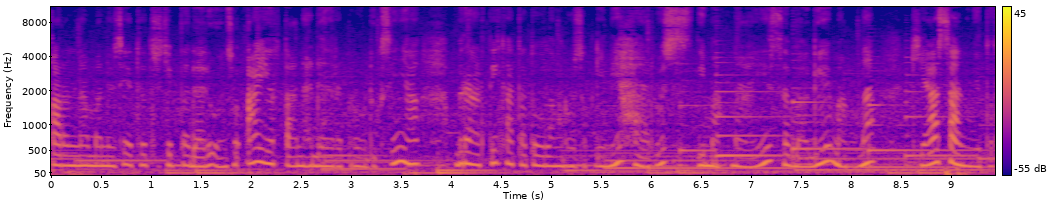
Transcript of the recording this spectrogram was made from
karena manusia itu tercipta dari unsur air, tanah, dan reproduksinya, berarti kata tulang rusuk ini harus dimaknai sebagai makna kiasan gitu.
